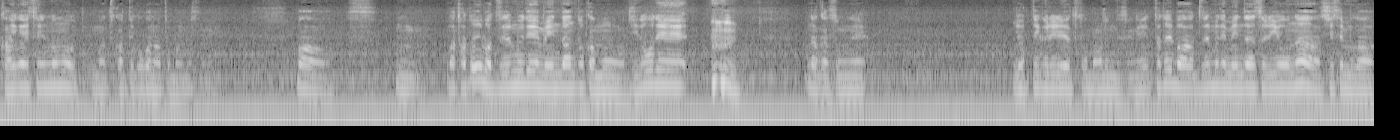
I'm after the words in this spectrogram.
海外製のものを、まあ、使っていこうかなと思いますね。まあうん。まあ、例えば Zoom で面談とかも自動でなんかそのねやってくれるやつとかもあるんですよね。例えば Zoom で面談するようなシステムが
